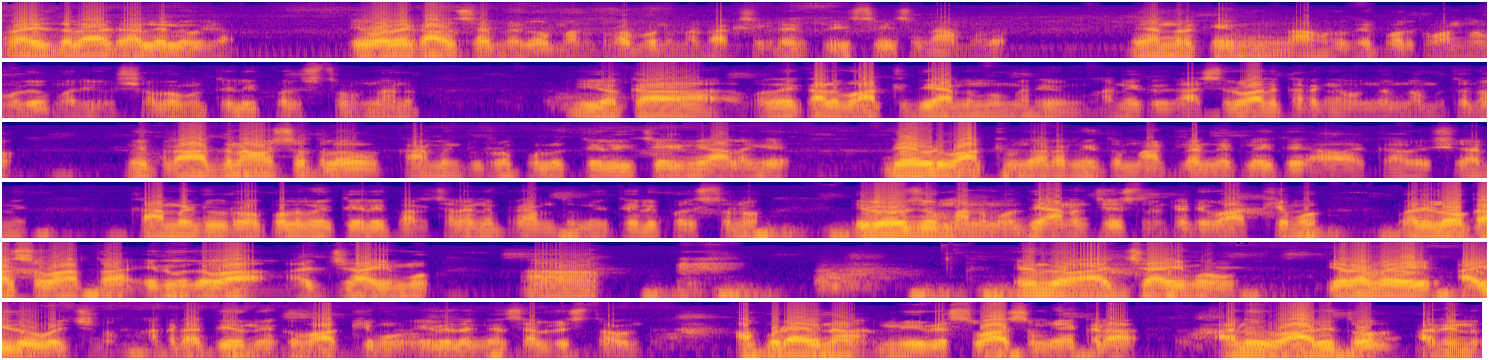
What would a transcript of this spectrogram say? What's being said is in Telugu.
ప్రైజ్ దలాడ్ అల్లెలుయ ఈ ఉదయకాల సమయంలో మన ప్రభుని మన రక్షకుడైన క్రీస్తు చేసిన మీ అందరికీ నా హృదయపూర్వక వందములు మరియు శుభములు తెలియపరుస్తూ ఉన్నాను. ఈ యొక్క ఉదయకాల వాక్య ధ్యానము మరియు అనేక ఆశీర్వాదకరంగా ఉందని నమ్ముతున్నాం. మీ ప్రార్థన అవసరతలు కామెంట్ల రూపంలో తెలియచేయండి. అలాగే దేవుడి వాక్యం ద్వారా మీతో మాట్లాడినట్లయితే ఆ యొక్క విషయాన్ని కామెంట్ల రూపంలో మీరు తెలియపరచాలని ప్రేమతో మీకు తెలియపరుస్తున్నాం. ఈరోజు మనము ధ్యానం చేస్తున్నటువంటి వాక్యము మరి లోకాసు వార్త ఎనిమిదవ అధ్యాయము ఎనిమిదవ అధ్యాయము ఇరవై ఐదవ వచనం. అక్కడ దేవుని యొక్క వాక్యము ఏ విధంగా సెలవిస్తా ఉంది. అప్పుడు ఆయన మీ విశ్వాసం ఎక్కడ అని వారితో అనిను.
